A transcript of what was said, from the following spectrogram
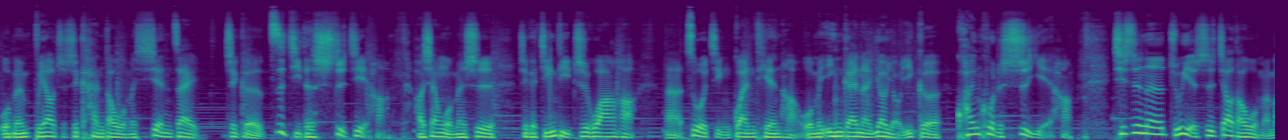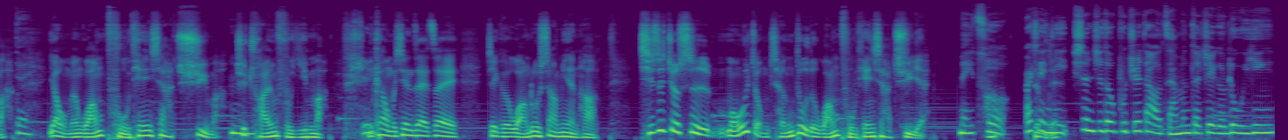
我们不要只是看到我们现在这个自己的世界哈，好像我们是这个井底之蛙哈，呃，坐井观天哈，我们应该呢要有一个宽阔的视野哈。其实呢，主也是教导我们嘛，对，要我们往普天下去嘛，去传福音嘛。你看我们现在在这个网络上面哈，其实就是某一种程度的往普天下去耶。没错，啊、而且你甚至都不知道咱们的这个录音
